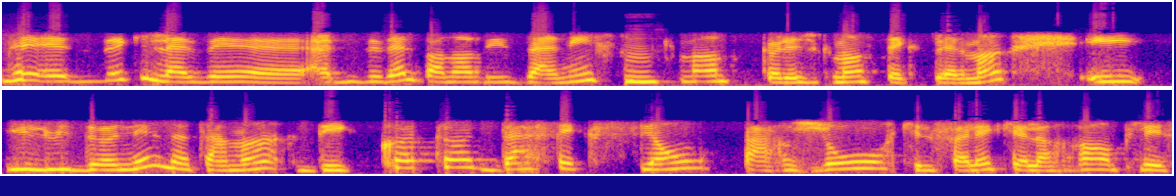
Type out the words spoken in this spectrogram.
Mais elle disait qu'il avait euh, abusé d'elle pendant des années, hmm. physiquement, psychologiquement, sexuellement, et il lui donnait notamment des quotas d'affection par jour qu'il fallait qu'elle remplisse.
